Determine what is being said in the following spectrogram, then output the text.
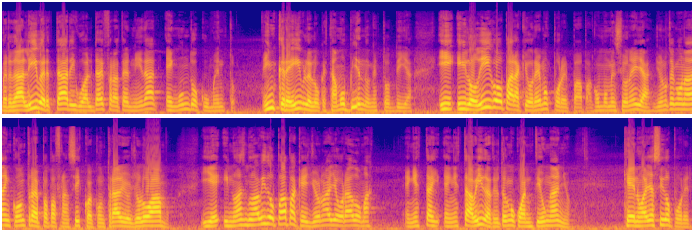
verdad, libertad, igualdad y fraternidad en un documento? Increíble lo que estamos viendo en estos días. Y, lo digo para que oremos por el Papa. Como mencioné ya, yo no tengo nada en contra del Papa Francisco, al contrario, yo lo amo. Y, no, ha, habido Papa que yo no haya orado más en esta, en esta vida, yo tengo 41 años, que no haya sido por él.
